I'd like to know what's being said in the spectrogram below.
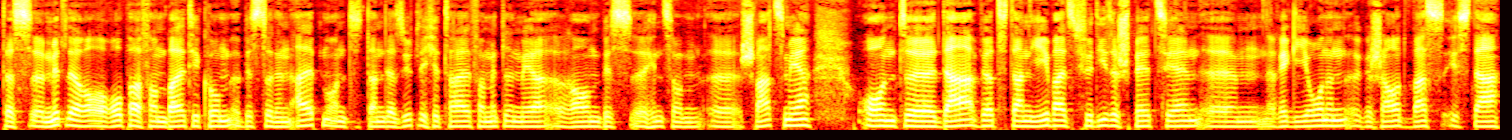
das äh, mittlere Europa vom Baltikum bis zu den Alpen und dann der südliche Teil vom Mittelmeerraum bis äh, hin zum äh, Schwarzmeer. Und äh, da wird dann jeweils für diese speziellen ähm, Regionen äh, geschaut, was ist da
